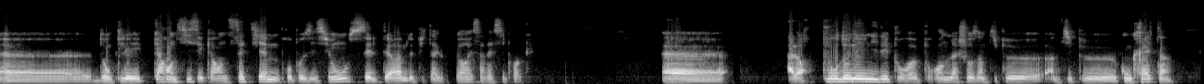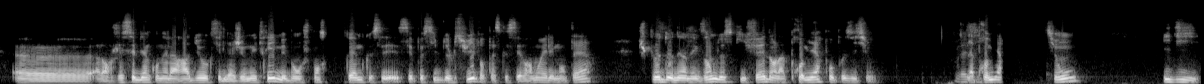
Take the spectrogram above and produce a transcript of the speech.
Euh, donc les 46 et 47e propositions, c'est le théorème de Pythagore et sa réciproque. Euh, alors, pour donner une idée, pour, rendre la chose un petit peu, concrète, euh, alors je sais bien qu'on est la radio, que c'est de la géométrie, mais bon, je pense quand même que c'est possible de le suivre parce que c'est vraiment élémentaire. Je peux donner un exemple de ce qu'il fait dans la première proposition. La première proposition, il dit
